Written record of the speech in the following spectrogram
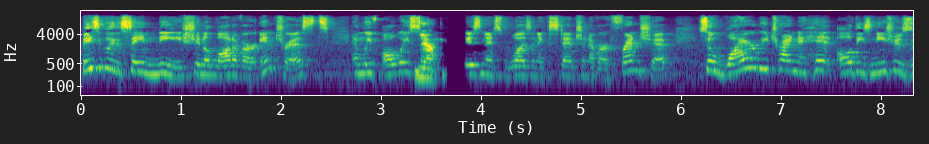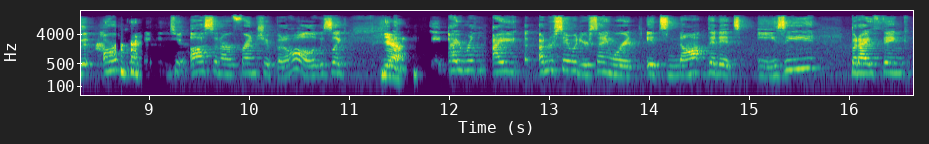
basically the same niche in a lot of our interests, and we've always yeah. business was an extension of our friendship. So why are we trying to hit all these niches that aren't to us and our friendship at all? It was like, yeah, I re- I understand what you're saying. Where it, it's not that it's easy, but I think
